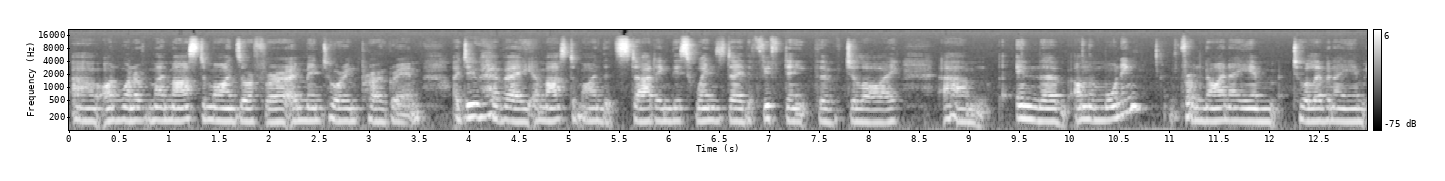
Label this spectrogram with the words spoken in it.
Uh, on one of my masterminds or for a mentoring program. I do have a, a mastermind that's starting this Wednesday, the 15th of July, um, in the on the morning from 9 a.m. to 11 a.m.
